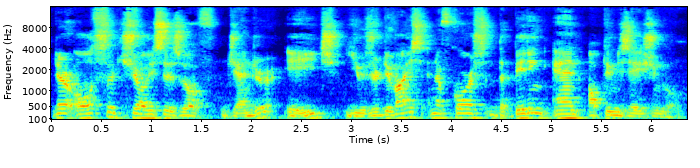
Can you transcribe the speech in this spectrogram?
There are also choices of gender, age, user device, and of course the bidding and optimization goal.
